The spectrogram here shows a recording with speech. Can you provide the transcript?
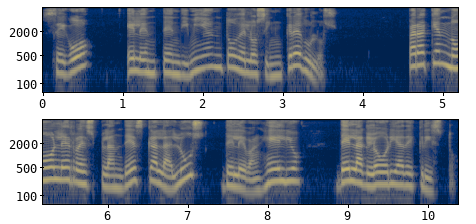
cegó el entendimiento de los incrédulos, para que no les resplandezca la luz del Evangelio de la gloria de Cristo,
